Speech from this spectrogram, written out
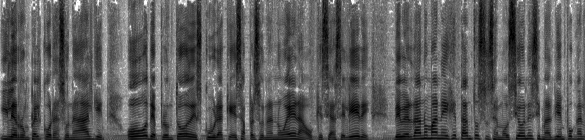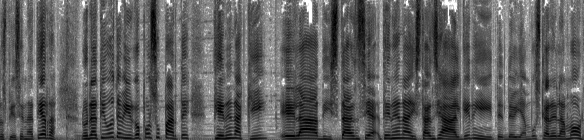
y le rompe el corazón a alguien o de pronto descubra que esa persona no era o que se acelere. De verdad no maneje tanto sus emociones y más bien pongan los pies en la tierra. Los nativos de Virgo, por su parte, tienen aquí eh, la distancia, tienen a distancia a alguien y debían buscar el amor,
